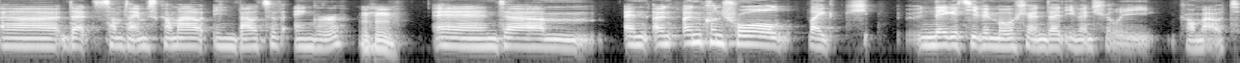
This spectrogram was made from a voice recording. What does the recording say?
uh, that sometimes come out in bouts of anger and um, and un- uncontrolled like negative emotion that eventually come out.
